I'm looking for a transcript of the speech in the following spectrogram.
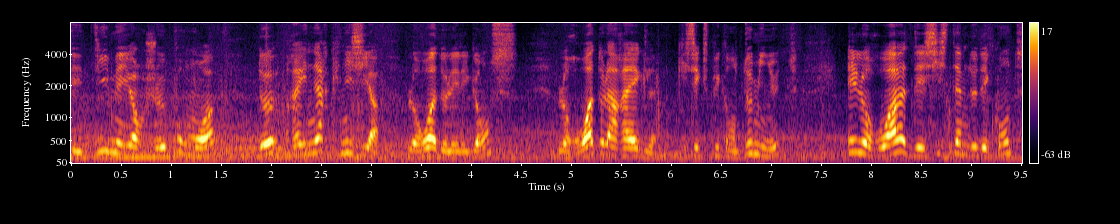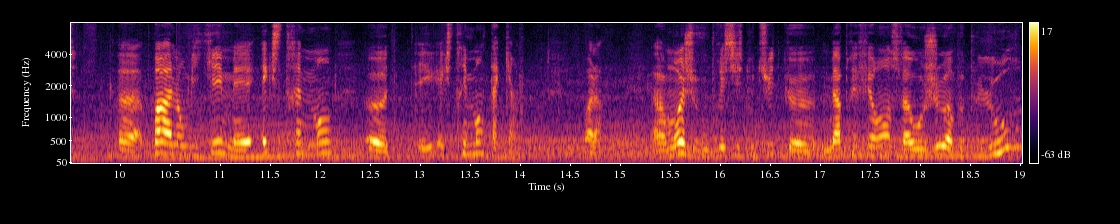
des 10 meilleurs jeux pour moi de Rainer Knizia, le roi de l'élégance, le roi de la règle qui s'explique en deux minutes, et le roi des systèmes de décompte, euh, pas alambiqués mais extrêmement, euh, extrêmement taquins. Voilà. Alors moi je vous précise tout de suite que ma préférence va aux jeux un peu plus lourds,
